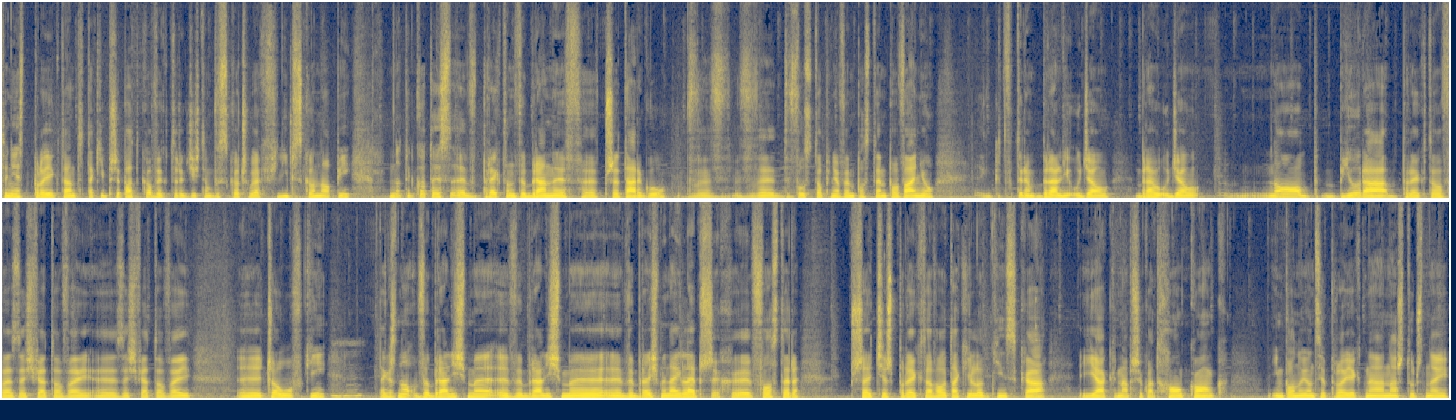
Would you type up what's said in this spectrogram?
to nie jest projektant taki przypadkowy, który gdzieś tam wyskoczył jak Filip z Konopi, no tylko to jest e, projektant wybrany w, w przetargu, w, w, w dwustopniowym postępowaniu, w którym brali udział, brały udział no, biura projektowe ze światowej, e, ze światowej e, czołówki. Mhm. Także no, wybraliśmy, wybraliśmy, wybraliśmy najlepszych. Foster przecież projektował takie lotniska jak na przykład Hongkong, imponujący projekt na, na, sztucznej,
